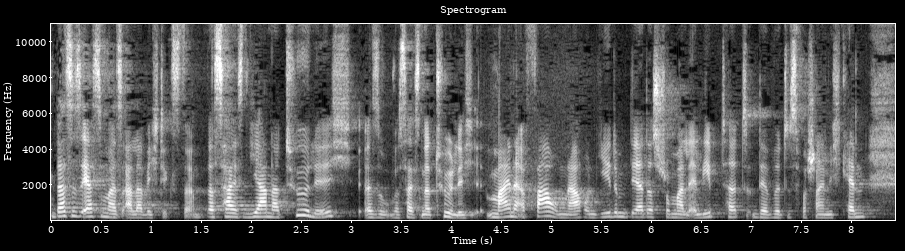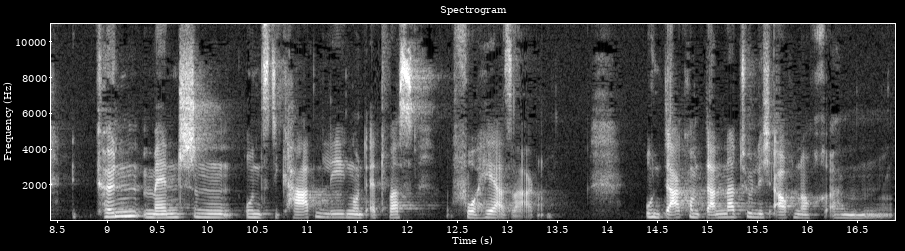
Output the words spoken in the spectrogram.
das ist erst einmal das Allerwichtigste. Das heißt, ja, natürlich, also was heißt natürlich, meiner Erfahrung nach und jedem, der das schon mal erlebt hat, der wird es wahrscheinlich kennen, können Menschen uns die Karten legen und etwas vorhersagen. Und da kommt dann natürlich auch noch, ähm,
